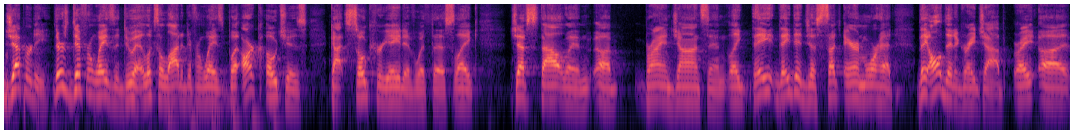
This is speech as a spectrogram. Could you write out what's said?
Jeopardy. There's different ways to do it. It looks a lot of different ways, but our coaches got so creative with this. Like, Jeff Stoutland, uh, Brian Johnson, like they they did just such Aaron Moorehead. They all did a great job, right? Uh,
